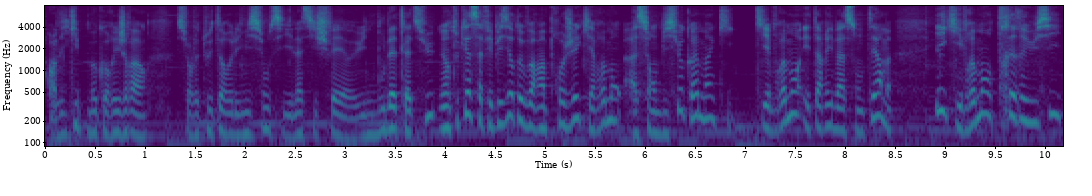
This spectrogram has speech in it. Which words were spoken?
Alors l'équipe me corrigera hein, sur le Twitter de l'émission si là si je fais euh, une boulette là-dessus. Mais en tout cas ça fait plaisir de voir un projet qui est vraiment assez ambitieux quand même, hein, qui, qui est vraiment est arrivé à son terme et qui est vraiment très réussi.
